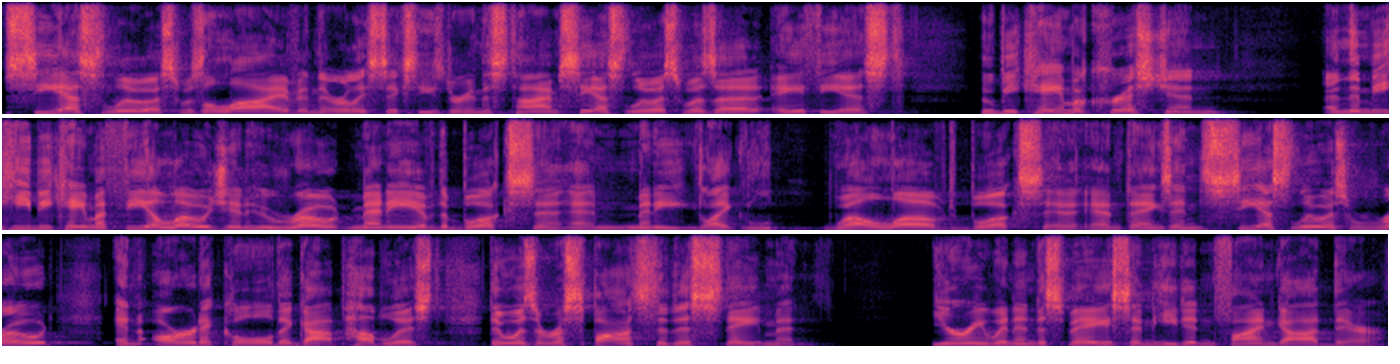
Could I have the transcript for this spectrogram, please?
C.S. Lewis was alive in the early 60s during this time. C.S. Lewis was an atheist who became a Christian and then he became a theologian who wrote many of the books and, and many like well-loved books and, and things. And C.S. Lewis wrote an article that got published that was a response to this statement. Yuri went into space and he didn't find God there.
